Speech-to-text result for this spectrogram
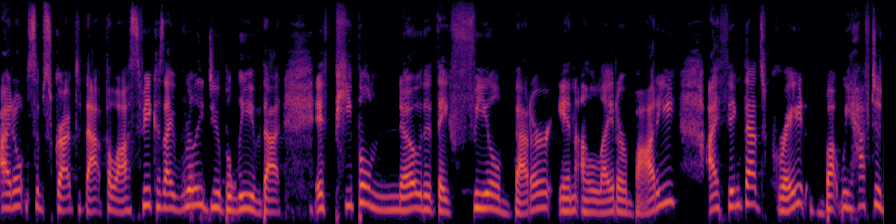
I don't subscribe to that philosophy because I really do believe that if people know that they feel better in a lighter body, I think that's great, but we have to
